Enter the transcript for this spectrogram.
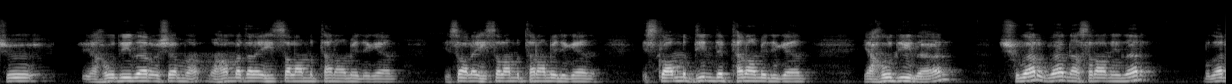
shu yahudiylar o'sha muhammad alayhissalomni tan olmaydigan iso alayhissalomni tan olmaydigan islomni din deb tan olmaydigan yahudiylar shular va nasroniylar bular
